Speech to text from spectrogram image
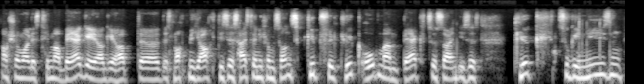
auch schon mal das Thema Berge ja gehabt. Äh, das macht mich auch, dieses heißt ja nicht umsonst Gipfelglück, oben am Berg zu sein, dieses Glück zu genießen,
